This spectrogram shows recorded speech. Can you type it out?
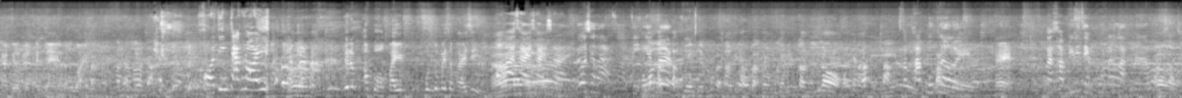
อยากเดินแบบแข็งแรงไหวแบบขอจริงจังหน่อยก็เอาบอกไปคนก็ไม่เซอร์ไพรส์สิอ่าใช่ใช่ใช่เออฉลาดฉลาดจริเพราะเยี่ยมว่าแบบมากเกมเกมพูดแบบนี้เราแบบยังยังไม่ตอนนี้หรอกแต่ก็สักพักปุ๊บเลยแต่คำที่พี่เจมส์พูดน่ารักนะบอกขอโท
